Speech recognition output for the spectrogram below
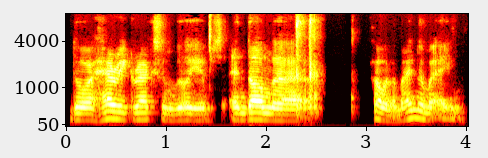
door Harry Gregson Williams. En dan uh, gaan we naar mijn nummer 1.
